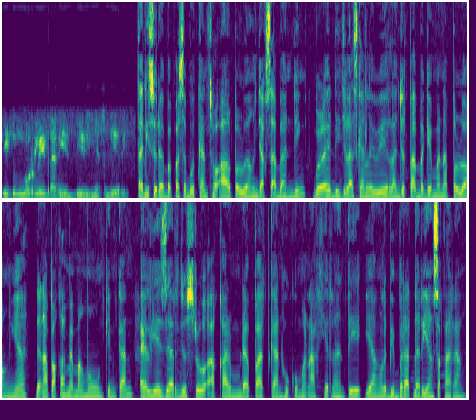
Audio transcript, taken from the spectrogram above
itu murni dari dirinya sendiri. Tadi sudah Bapak sebutkan soal peluang jaksa banding, boleh dijelaskan lebih lanjut Pak bagaimana peluangnya dan apakah memang memungkinkan Eliezer justru akan mendapatkan hukuman akhir nanti yang lebih berat dari yang sekarang?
